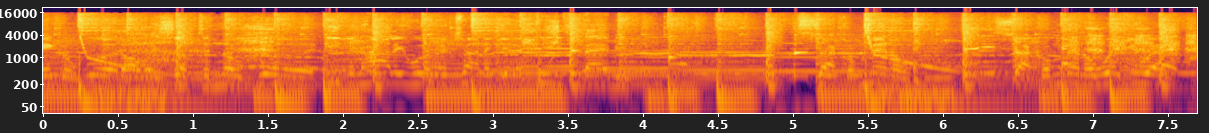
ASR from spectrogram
Inglewood always up to no good. Even Hollywood trying to get a piece, baby. Sacramento, Sacramento, where you at?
